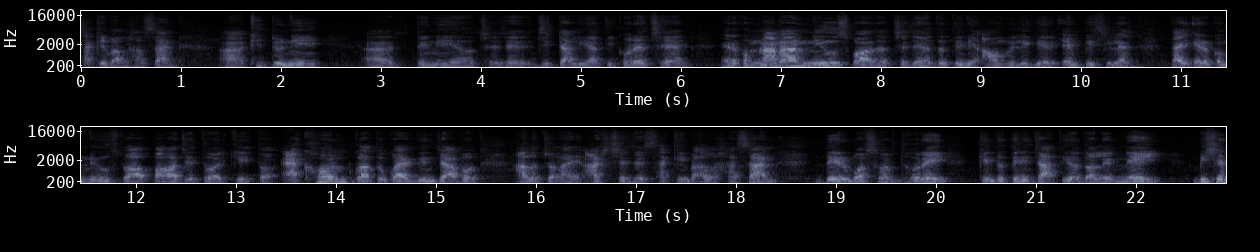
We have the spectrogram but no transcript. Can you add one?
সাকিব আল হাসান খিটুনি তিনি হচ্ছে যে জিটালিয়াতি করেছেন। এরকম নানান নিউজ পাওয়া যাচ্ছে। যেহেতু তিনি আওয়ামী লীগের এমপি ছিলেন তাই এরকম নিউজ পাওয়া- যেত আর কি। তো এখন গত কয়েকদিন যাবৎ আলোচনায় আসছে যে সাকিব আল হাসান দেড় বছর ধরেই কিন্তু তিনি জাতীয় দলে নেই। বিশ্বের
